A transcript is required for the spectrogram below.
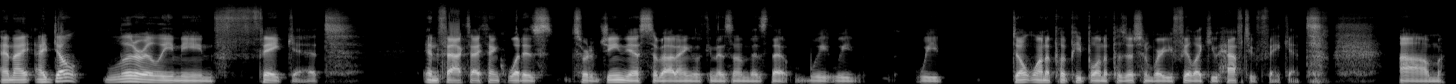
and I, I don't literally mean fake it. In fact, I think what is sort of genius about Anglicanism is that we we we don't want to put people in a position where you feel like you have to fake it. Um,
